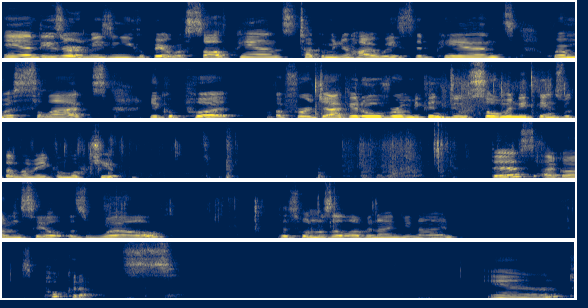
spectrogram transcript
And these are amazing. You could pair with soft pants, tuck them in your high-waisted pants, wear them with slacks. You could put a fur jacket over them. You can do so many things with them and make them look cute. This I got on sale as well. This one was $11.99 polka dots. And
